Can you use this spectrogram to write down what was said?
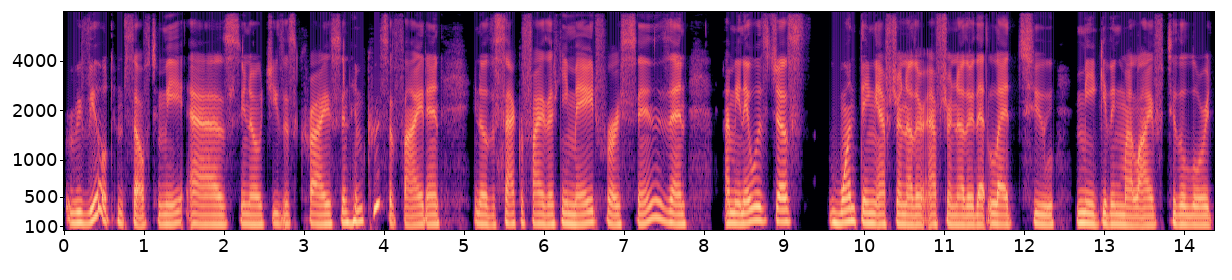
revealed himself to me as, you know, Jesus Christ and him crucified and, you know, the sacrifice that he made for our sins. And I mean, it was just one thing after another after another that led to me giving my life to the Lord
